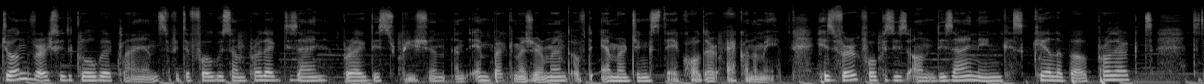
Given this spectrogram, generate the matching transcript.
John works with global clients with a focus on product design, product distribution, and impact measurement of the emerging stakeholder economy. His work focuses on designing scalable products that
